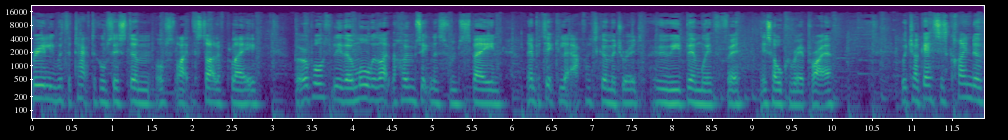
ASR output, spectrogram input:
really with the tactical system or like the style of play, but reportedly they were more with like the homesickness from Spain, and in particular Atletico Madrid, who he'd been with for his whole career prior. Which I guess is kind of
